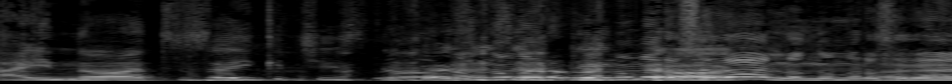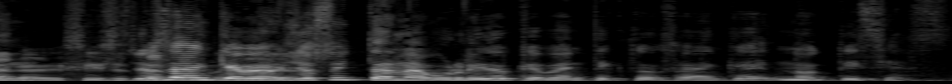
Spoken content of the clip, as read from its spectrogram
Ay, no, entonces ahí qué chiste. Los el los números se dan, los números se dan. a ver, sí, se Yo saben que veo, yo soy tan aburrido que veo en TikTok, ¿saben qué? Noticias.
